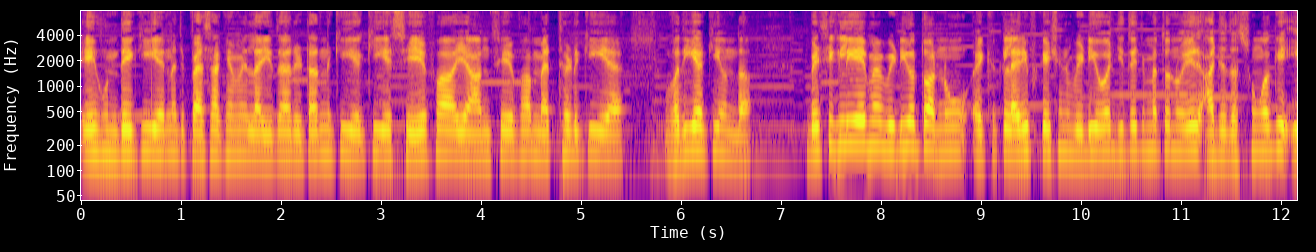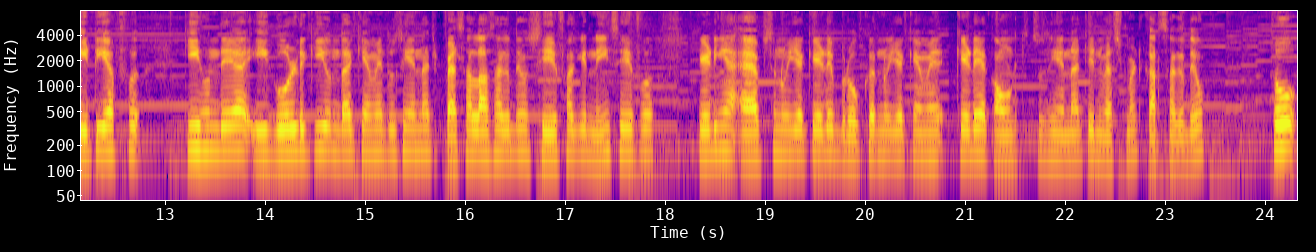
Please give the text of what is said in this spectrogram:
ਇਹ ਹੁੰਦੇ ਕੀ ਹੈ, ਇਹਨਾਂ 'ਚ ਪੈਸਾ ਕਿਵੇਂ ਲਾਈਦਾ ਰਿਟਰਨ ਕੀ ਹੈ, ਕੀ ਇਹ ਸੇਫ ਆ ਜਾਂ ਅਨਸੇਫ ਆ ਮੈਥਡ ਕੀ ਹੈ, ਵਧੀਆ ਕੀ ਹੁੰਦਾ। ਬੇਸਿਕਲੀ ਇਹ ਮੈਂ ਵੀਡੀਓ ਤੁਹਾਨੂੰ, ਇੱਕ ਕਲੈਰੀਫਿਕੇਸ਼ਨ ਵੀਡੀਓ ਹੈ ਜਿਹਦੇ 'ਚ ਮੈਂ ਤੁਹਾਨੂੰ ਇਹ ਅੱਜ ਦੱਸੂਗਾ ਕਿ ETF ਕੀ ਹੁੰਦੇ ਆ? E ਈ 골ਡ ਕੀ ਹੁੰਦਾ? ਕਿਵੇਂ ਤੁਸੀਂ ਇਹਨਾਂ 'ਚ ਪੈਸਾ ਲਾ ਸਕਦੇ ਹੋ? ਸੇਫ ਆ ਕਿ ਨਹੀਂ ਸੇਫ ਕਿਹੜੀਆਂ ਐਪਸ ਨੂੰ ਜਾਂ ਕਿਹੜੇ ਬ੍ਰੋਕਰ ਨੂੰ ਜਾਂ ਕਿਵੇਂ, ਕਿਹੜੇ ਅਕਾਊਂਟ 'ਚ ਤੁਸੀਂ ਇਹਨਾਂ 'ਚ ਇਨਵੈਸਟਮੈਂਟ ਕਰ ਸਕਦੇ ਹੋ? ਸੋ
